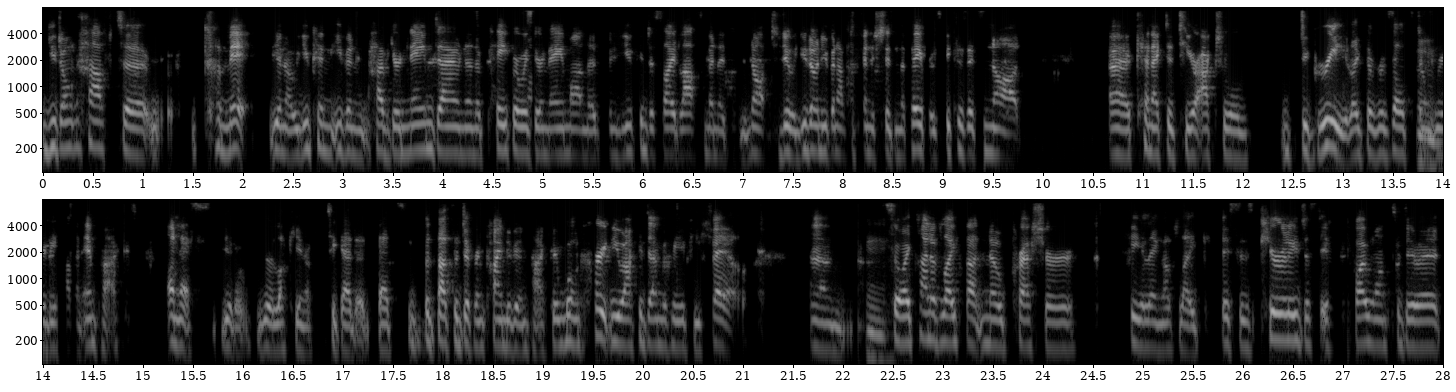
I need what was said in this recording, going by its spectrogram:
You don't have to commit you know you can even have your name down in a paper with your name on it but you can decide last minute not to do it you don't even have to finish it in the papers because it's not uh, connected to your actual degree like the results don't mm. really have an impact unless you know you're lucky enough to get it that's but that's a different kind of impact it won't hurt you academically if you fail um mm. so i kind of like that no pressure feeling of like this is purely just if, if i want to do it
